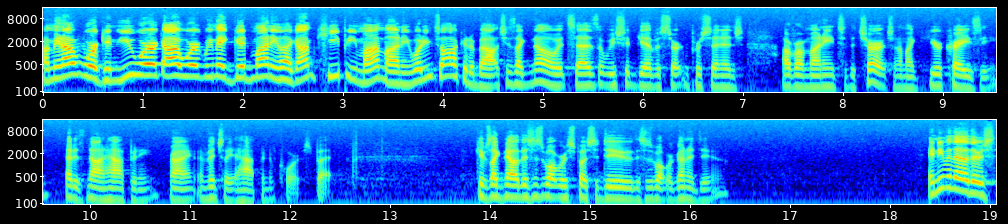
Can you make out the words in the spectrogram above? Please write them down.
I mean, I'm working. You work, I work. We make good money. Like, I'm keeping my money. What are you talking about? She's like, no, it says that we should give a certain percentage of our money to the church. And I'm like, you're crazy. That is not happening, right? Eventually it happened, of course. But he was like, no, this is what we're supposed to do. This is what we're going to do. And even though there's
